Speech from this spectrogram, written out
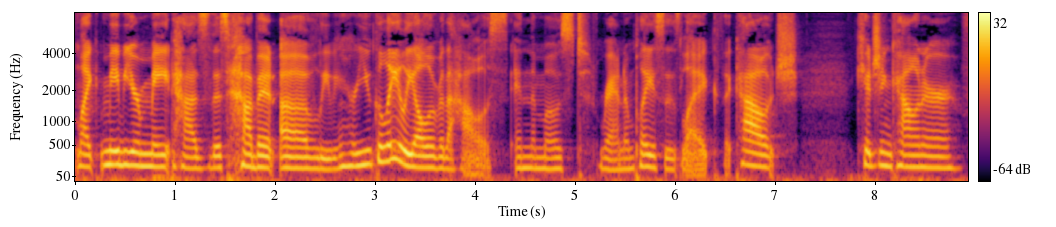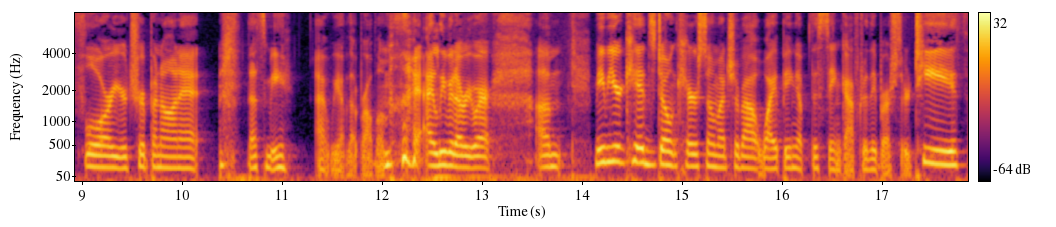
like maybe your mate has this habit of leaving her ukulele all over the house in the most random places, like the couch, kitchen counter, floor, you're tripping on it. That's me we have that problem. I leave it everywhere. Um, maybe your kids don't care so much about wiping up the sink after they brush their teeth,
